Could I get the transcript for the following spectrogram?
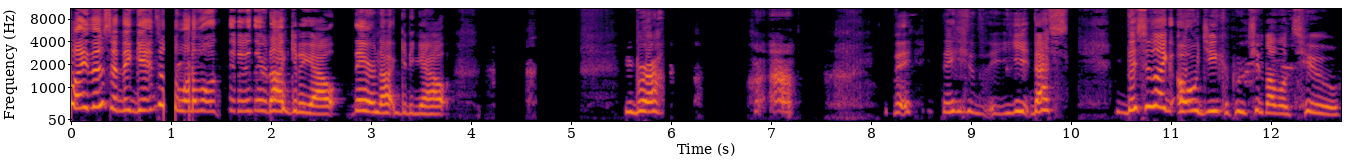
play this and they get to level two. They're not getting out. They are not getting out. Bruh. They, they, that's, this is like OG Capuchin level two.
